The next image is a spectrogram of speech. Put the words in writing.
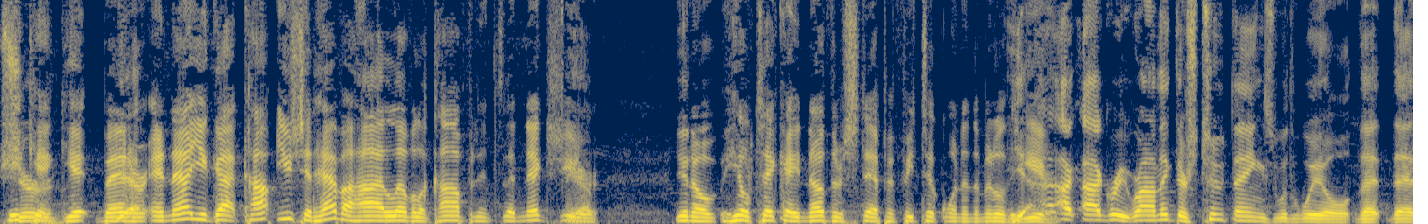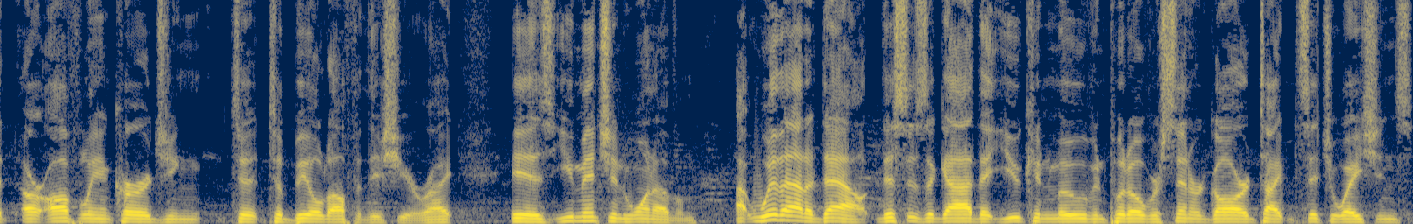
he Sure. can get better. Yeah. And now you got comp- you should have a high level of confidence that next year, you know, he'll take another step if he took one in the middle of the Yeah, year. I, I agree, Ron. I think there's two things with Will that that are awfully encouraging to to build off of this year. Right? Is you mentioned one of them. Uh, without a doubt, this is a guy that you can move and put over center guard type situations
